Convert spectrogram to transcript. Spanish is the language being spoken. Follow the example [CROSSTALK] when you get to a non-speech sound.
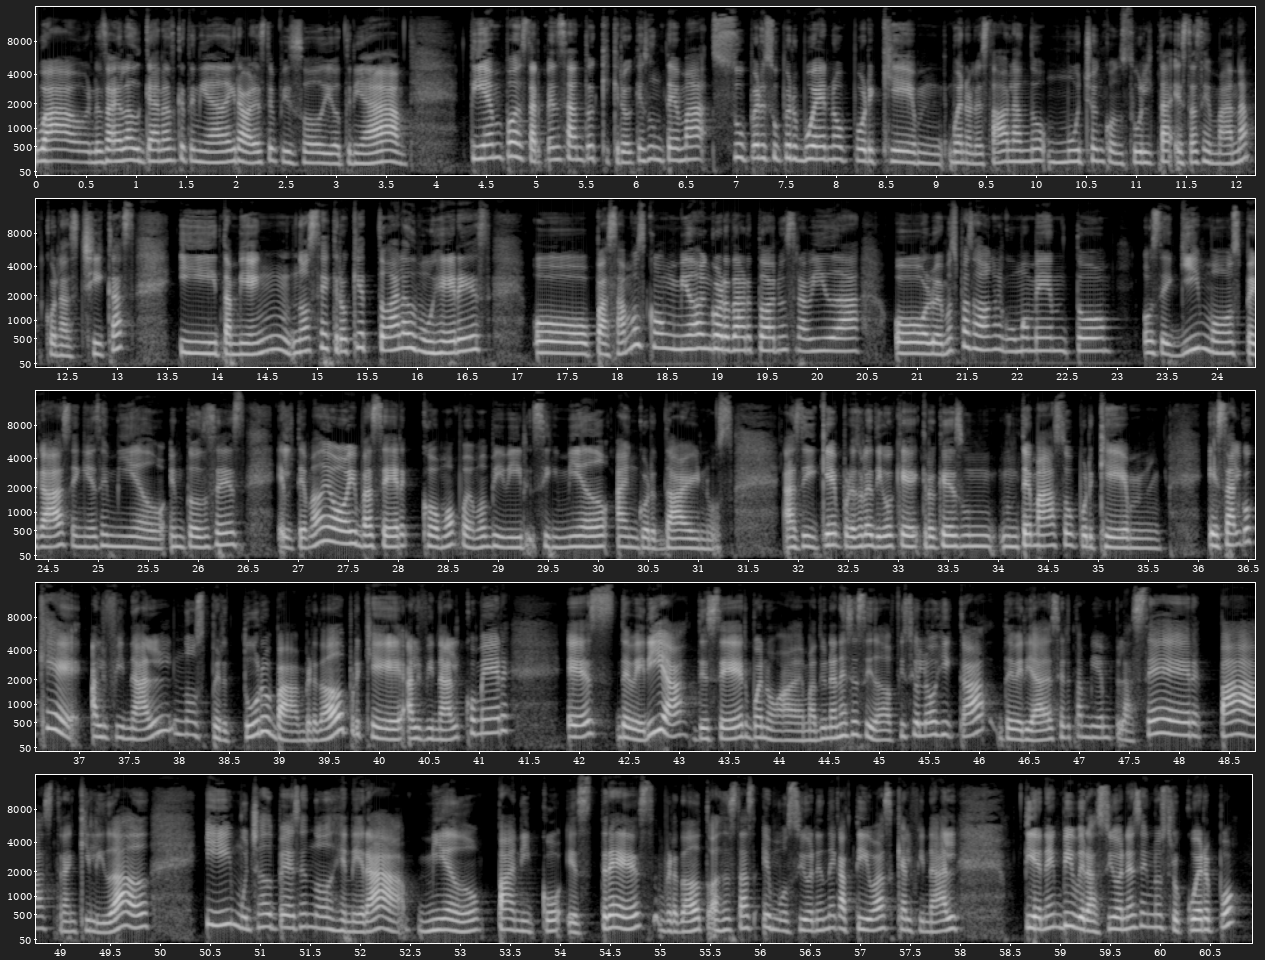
Wow, no sabes las ganas que tenía de grabar este episodio. Tenía tiempo de estar pensando que creo que es un tema súper, súper bueno porque, mm, bueno, lo estaba hablando mucho en consulta esta semana con las chicas y también, no sé, creo que todas las mujeres o pasamos con miedo a engordar toda nuestra vida o lo hemos pasado en algún momento o seguimos pegadas en ese miedo. Entonces, el tema de hoy va a ser cómo podemos vivir sin miedo a engordarnos. Así que por eso les digo que creo que es un, un temazo porque mm, es algo que al final nos perturba, ¿verdad? Porque al final comer es, debería de ser, bueno, además de una necesidad fisiológica, debería de ser también placer, paz, tranquilidad y muchas veces nos genera miedo, pánico, estrés, ¿verdad? Todas estas emociones negativas que al final tienen vibraciones en nuestro cuerpo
